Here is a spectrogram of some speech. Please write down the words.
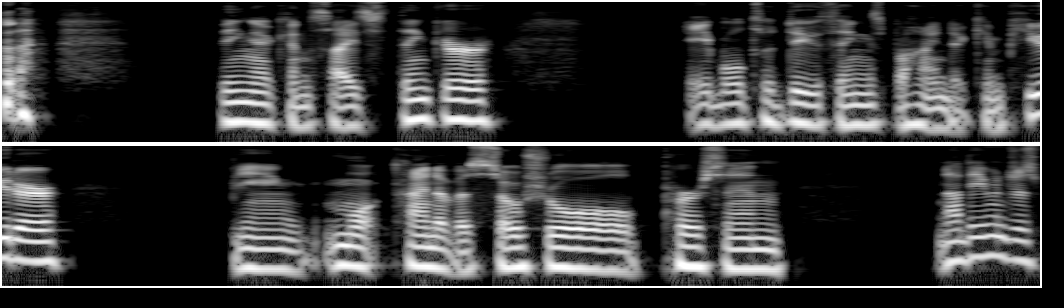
being a concise thinker, able to do things behind a computer, being more kind of a social person, not even just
